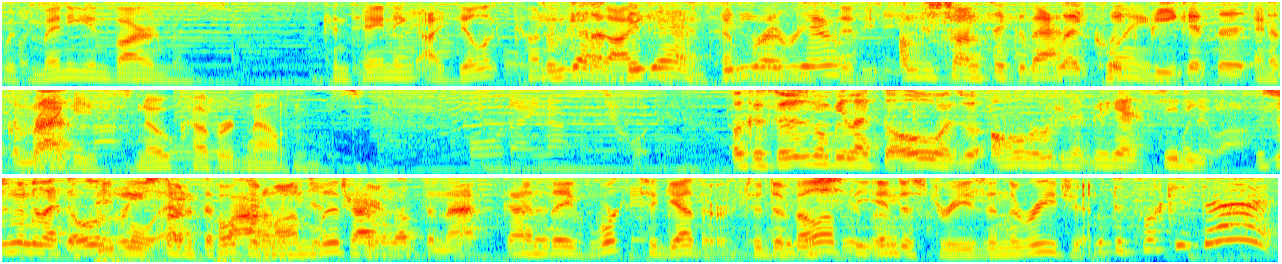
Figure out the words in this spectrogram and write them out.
with many environments, containing idyllic countryside and ass city right contemporary cities, I'm just trying to take a vast like quick plains, peek at the and at the map. craggy, snow-covered mountains. Okay, so this is gonna be like the old ones. With, oh, look at that big ass city. This is gonna be like the, old ones where you people start at the bottom Pokemon and just travel here. up the map. Kind And they've worked together to develop shit, the bro. industries in the region. What the fuck is that?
